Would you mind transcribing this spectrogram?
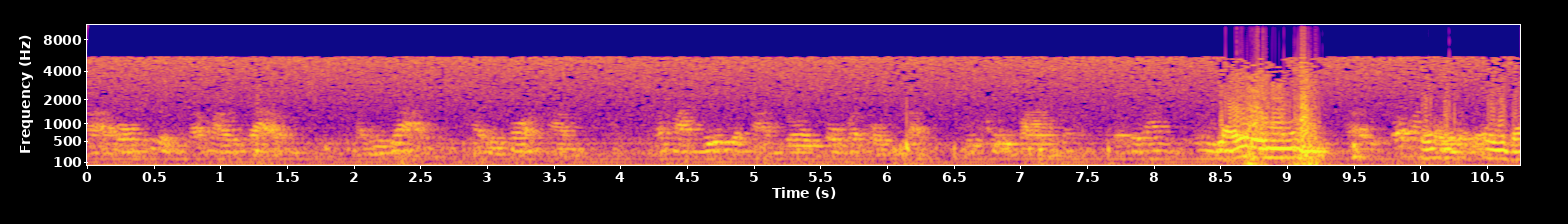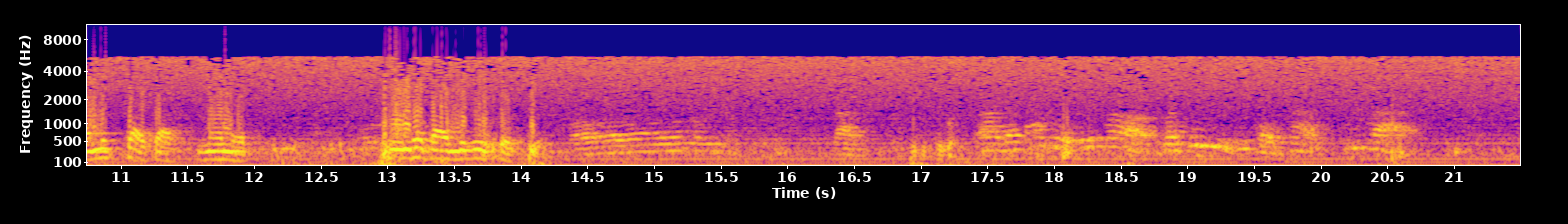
อ่าองค์ที่เป็นสามาเจ้าอ นุญาตให้พ่อทำประมาณนี้จะทำโดยองค์ปฐมกับหลวงปู่ปานหลายองค์นะองค์สามไม่ใช่ใช่มาหมดมีเข้าไปไม่รู้สึกอ๋อครับอ่าแล้วถ้าเรื่องนี้ก็วันที่ที่ผมทราบที่ว่าผ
